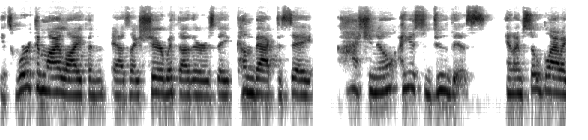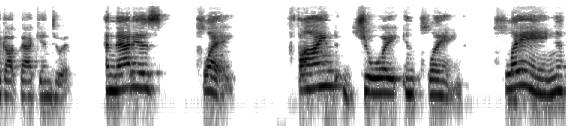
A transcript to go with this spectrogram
it's worked in my life. And as I share with others, they come back to say, gosh, you know, I used to do this and I'm so glad I got back into it. And that is play. Find joy in playing. Playing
